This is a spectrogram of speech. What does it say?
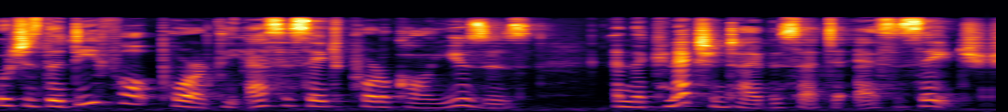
which is the default port the SSH protocol uses, and the connection type is set to SSH.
